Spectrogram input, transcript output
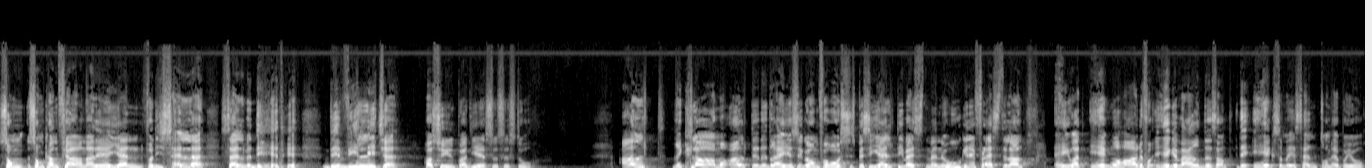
som, som kan fjerne det igjen. For de selve, selve det, det, det vil ikke ha syn på at Jesus er stor. Alt reklame og alt det det dreier seg om for oss, spesielt i Vesten, men òg i de fleste land, er jo at jeg må ha det, for jeg er verdt det. sant? Det er jeg som er i sentrum her på jord.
